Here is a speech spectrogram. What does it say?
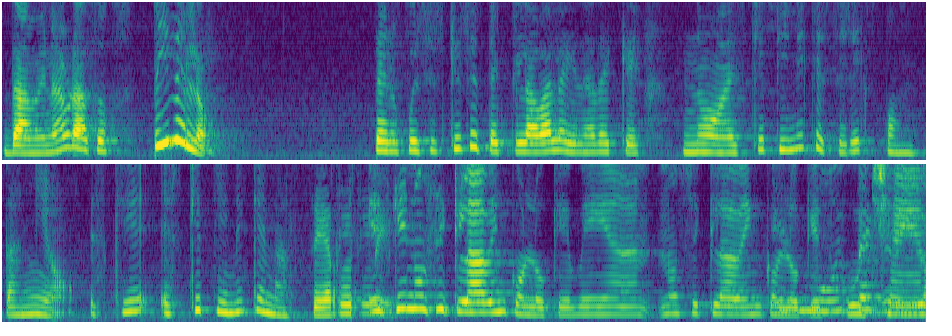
dame un abrazo, pídelo pero pues es que se te clava la idea de que no, es que tiene que ser espontáneo, es que, es que tiene que nacer. Es que no se claven con lo que vean, no se claven con lo que escuchen.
